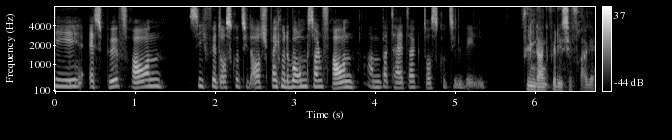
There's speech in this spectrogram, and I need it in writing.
die SPÖ-Frauen sich für Doskozil aussprechen oder warum sollen Frauen am Parteitag Doskozil wählen? Vielen Dank für diese Frage.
